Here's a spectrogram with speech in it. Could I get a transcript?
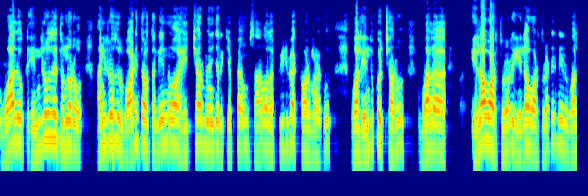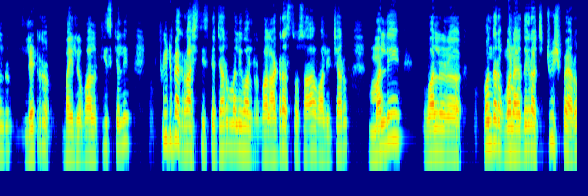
వాళ్ళు ఒక ఎన్ని రోజులు అయితే ఉన్నారో అన్ని రోజులు వాడిన తర్వాత నేను ఆ హెచ్ఆర్ మేనేజర్కి చెప్పాను సార్ వాళ్ళ ఫీడ్బ్యాక్ కావాలి మనకు. వాళ్ళు ఎందుకు వచ్చారు? వాళ్ళ ఎలా వాడుతున్నారు? ఎలా వాడుతున్నారు? అంటే నేను వాళ్ళు లెటర్ బై వాళ్ళు తీసుకెళ్ళి ఫీడ్బ్యాక్ రాసి తీసుకొచ్చారు. మళ్ళీ వాళ్ళు వాళ్ళ అడ్రస్తో సహా వాళ్ళు ఇచ్చారు. మళ్ళీ వాళ్ళు కొందరు మన దగ్గర వచ్చి చూసిపోయారు.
